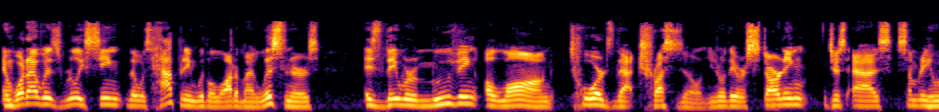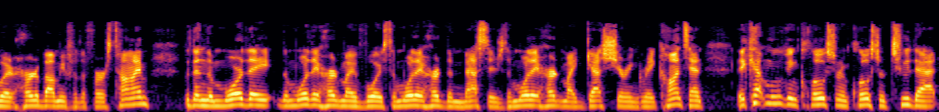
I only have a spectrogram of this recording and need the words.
And what i was really seeing that was happening with a lot of my listeners is they were moving along towards that trust zone. You know they were starting just as somebody who had heard about me for the first time but then the more they the more they heard my voice the more they heard the message the more they heard my guests sharing great content they kept moving closer and closer to that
